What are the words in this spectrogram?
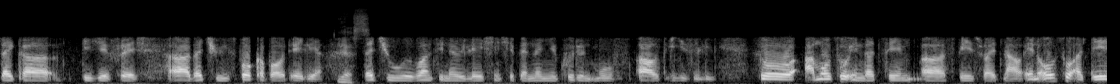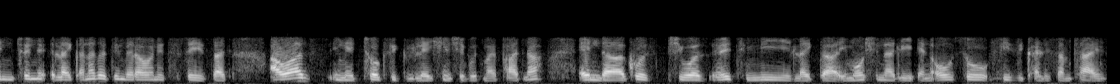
like uh, DJ Fresh, uh, that you spoke about earlier. Yes. That you were once in a relationship and then you couldn't move out easily. So I'm also in that same uh, space right now. And also, again, 20, like another thing that I wanted to say is that I was in a toxic relationship with my partner, and because she was hurting me like uh, emotionally and also physically sometimes,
